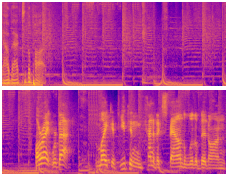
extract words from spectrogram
Now back to the pod. All right, we're back. Mike, if you can kind of expound a little bit on,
